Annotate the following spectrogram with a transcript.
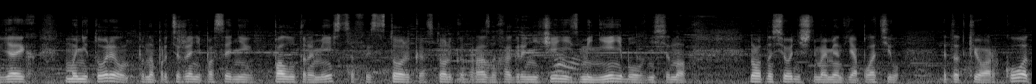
Я их мониторил на протяжении последних полутора месяцев, и столько, столько разных ограничений, изменений было внесено. Ну вот на сегодняшний момент я оплатил этот QR-код.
